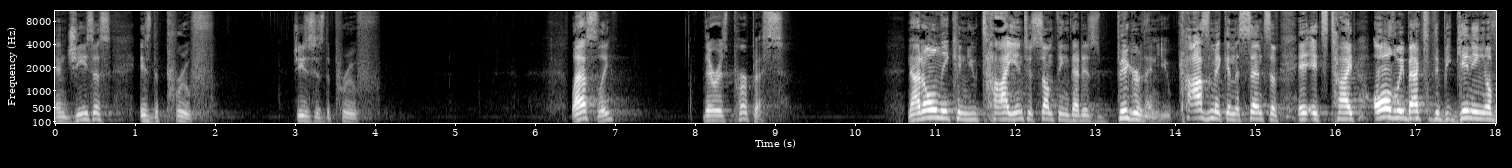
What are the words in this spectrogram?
And Jesus is the proof. Jesus is the proof. Lastly, there is purpose. Not only can you tie into something that is bigger than you, cosmic in the sense of it's tied all the way back to the beginning of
